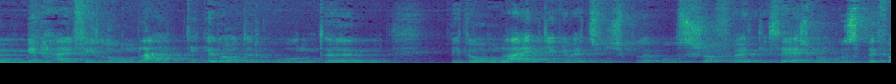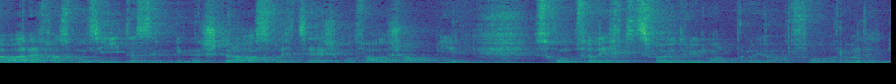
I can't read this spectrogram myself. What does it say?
Ähm, wir haben viele Umleitungen, oder? Und, ähm, bei den Umleitungen, wenn zum Beispiel ein Buschauffeur das erste Mal muss befahren kann es mal sein, dass er bei einer Straße vielleicht das erste Mal falsch abbiegt. Das kommt vielleicht zwei, drei Mal pro Jahr vor. Oder? Mhm.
